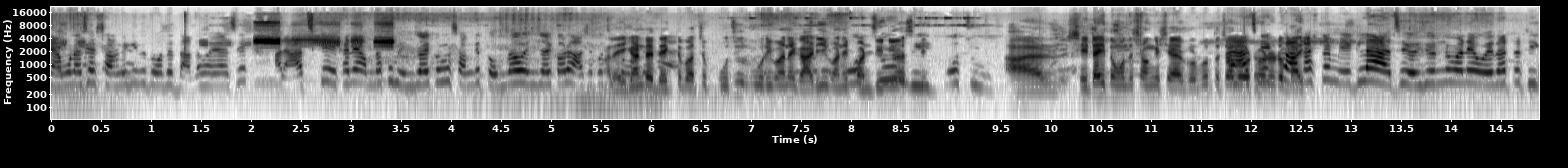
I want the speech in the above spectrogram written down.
কেমন আছে। আর সঙ্গে কিন্তু তোমাদের দাদা ভাই আছে। আর আজকে এখানে আমরা খুব এনজয় করব। সঙ্গে তোমরাও এনজয় করো। আশা করছি আর এইখানটায় দেখতে পাচ্ছ প্রচুর পরিমাণে গাড়ি মানে প্রচুর কন্টিনিউয়াসলি আর সেটাই তোমাদের সঙ্গে শেয়ার করব। তো চলো ওঠো ওঠো বাইক আকাশটা মেঘলা আছে ওই জন্য মানে ওয়েদারটা ঠিক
